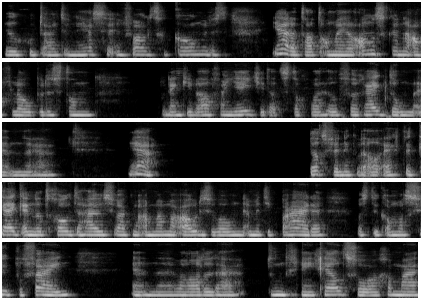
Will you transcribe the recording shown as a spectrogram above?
heel goed uit een herseninfarct gekomen. Dus ja, dat had allemaal heel anders kunnen aflopen. Dus dan denk je wel van jeetje, dat is toch wel heel veel rijkdom. En ja, Dat vind ik wel echt. Kijk, en dat grote huis waar ik met mijn ouders woonde en met die paarden, was natuurlijk allemaal super fijn. En uh, we hadden daar toen geen geldzorgen. Maar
